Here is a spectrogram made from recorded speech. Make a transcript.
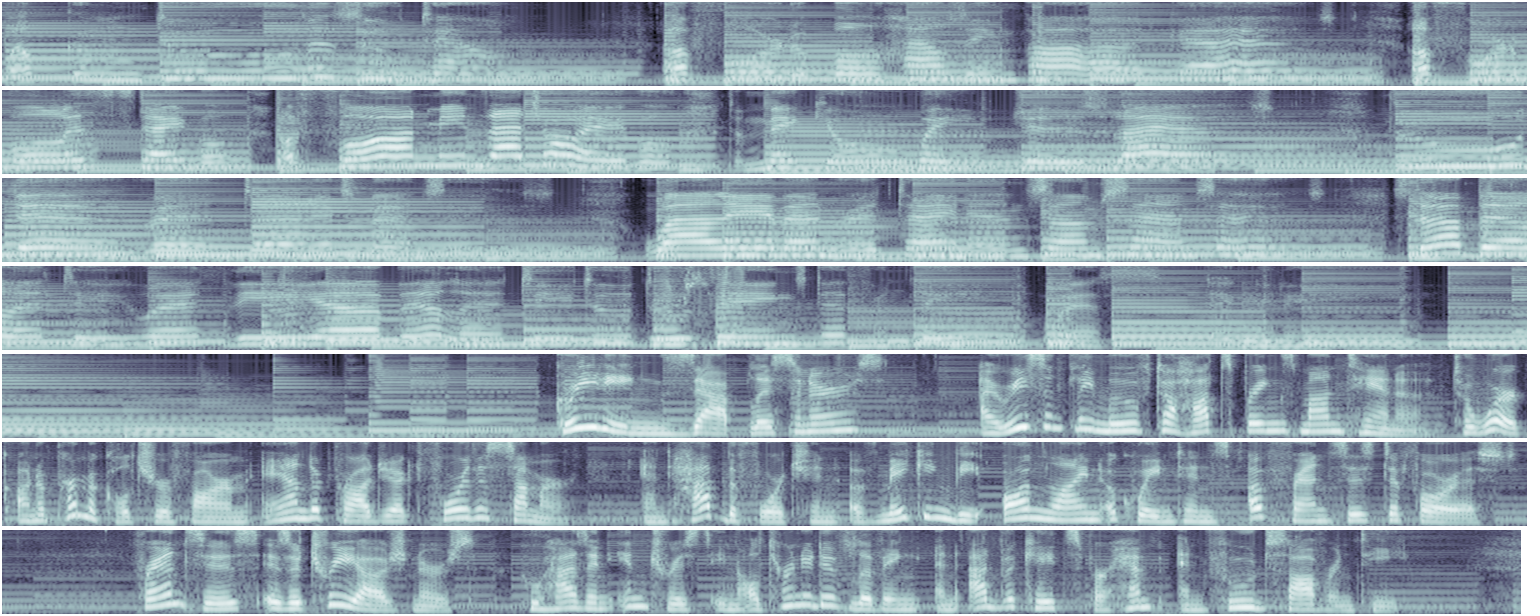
Welcome to the Zoo Town Affordable Housing Podcast. Affordable is stable. Afford means that you're able to make your wages last through their rent and expenses while even retaining some senses. Stability with the ability to do things differently Greetings, Zap listeners! I recently moved to Hot Springs, Montana to work on a permaculture farm and a project for the summer, and had the fortune of making the online acquaintance of Frances DeForest. Frances is a triage nurse who has an interest in alternative living and advocates for hemp and food sovereignty.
